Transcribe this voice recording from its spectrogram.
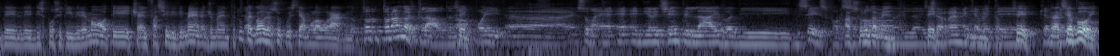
dei, dispositivi remoti, c'è il facility management, tutte certo. cose su cui stiamo lavorando. Tor- tornando al cloud, no? sì. poi eh, insomma è, è, è, di recente il live di, di Salesforce, assolutamente, no? il, sì. CRM che avete, sì, che, grazie che, a voi.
